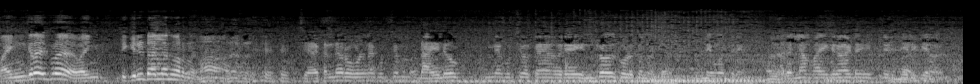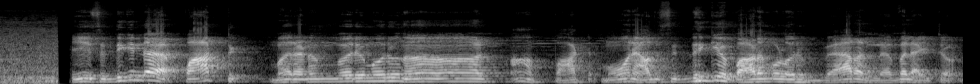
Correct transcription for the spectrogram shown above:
ഭയങ്കര അഭിപ്രായം ടിക്കറ്റ് ഇട്ടല്ലെന്ന് പറഞ്ഞു ചേട്ടന്റെ റോളിനെ കുറിച്ചും ഡയലോഗിനെ കുറിച്ചും ഒക്കെ ഒരു ഇൻട്രോ കൊടുക്കുന്നുണ്ട് ഉണ്ണിമുദ്രൻ അതെല്ലാം ഭയങ്കരമായിട്ട് ഹിറ്റ് അടിച്ചിരിക്കുകയാണ്. ഈ സിദ്ദിഖിന്റെ പാട്ട് മരണം വരും ഒരു നാൾ. ആ പാട്ട്. മോനെ അത് സിദ്ദിഖ് പാടുമ്പോൾ ഒരു വേറെ ലെവൽ ഐറ്റമാണ്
